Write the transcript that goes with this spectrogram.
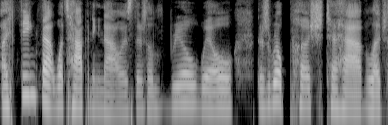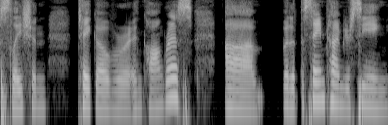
I think that what's happening now is there's a real will, there's a real push to have legislation take over in Congress, um, but at the same time, you're seeing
